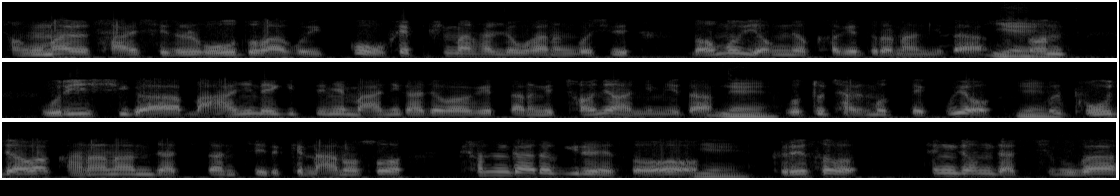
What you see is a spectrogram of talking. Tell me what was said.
정말 사실을 오도하고 있고 회피만 하려고 하는 것이 너무 역력하게 드러납니다. 예. 우선 우리 시가 많이 내기 때문에 많이 가져가겠다는 게 전혀 아닙니다. 네. 그것도 잘못됐고요. 예. 그걸 부자와 가난한 자치단체 이렇게 나눠서 편가르기를 해서 예. 그래서 행정자치부가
